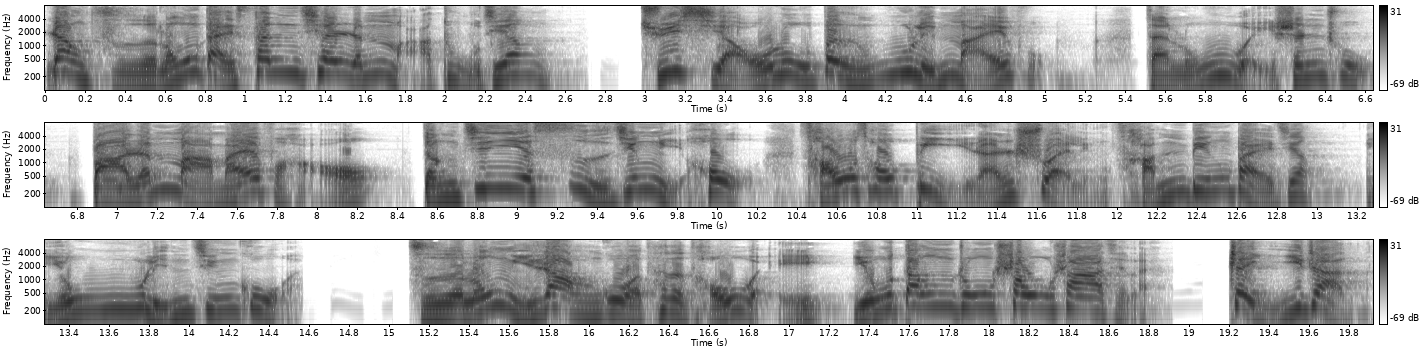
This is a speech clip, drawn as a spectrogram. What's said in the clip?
让子龙带三千人马渡江，取小路奔乌林埋伏，在芦苇深处把人马埋伏好。等今夜四更以后，曹操必然率领残兵败将由乌林经过。子龙已让过他的头尾，由当中烧杀起来。这一战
